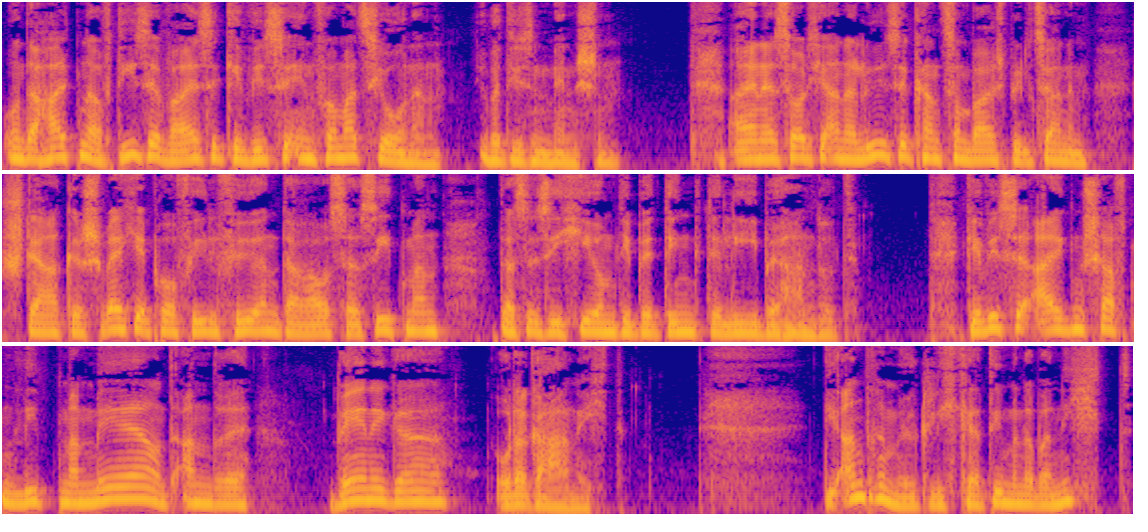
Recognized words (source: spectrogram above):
und erhalten auf diese Weise gewisse Informationen über diesen Menschen. Eine solche Analyse kann zum Beispiel zu einem Stärke-Schwäche-Profil führen, daraus sieht man, dass es sich hier um die bedingte Liebe handelt. Gewisse Eigenschaften liebt man mehr und andere weniger oder gar nicht. Die andere Möglichkeit, die man aber nicht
